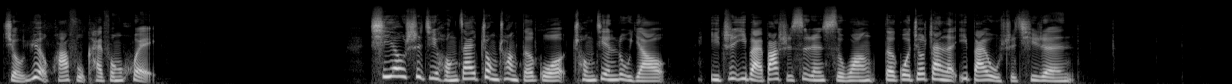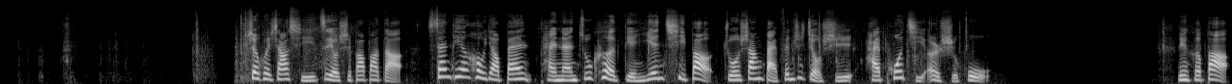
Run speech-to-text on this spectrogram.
九月华府开峰会。西欧世纪洪灾重创德国，重建路遥，已致一百八十四人死亡，德国就占了一百五十七人。社会消息，自由时报报道，三天后要搬，台南租客点烟气爆，灼伤百分之九十，还波及二十户。联合报。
